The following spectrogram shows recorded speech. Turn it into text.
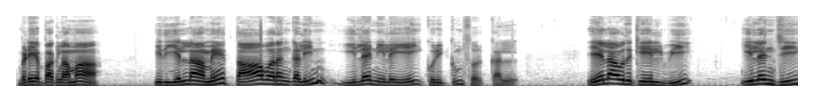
விடையை பார்க்கலாமா? இது எல்லாமே தாவரங்களின் இளநிலையை குறிக்கும் சொற்கள். ஏழாவது கேள்வி இளஞ்சி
